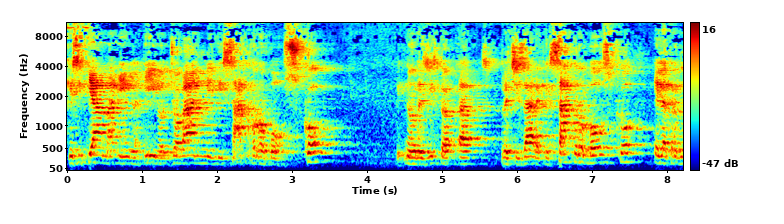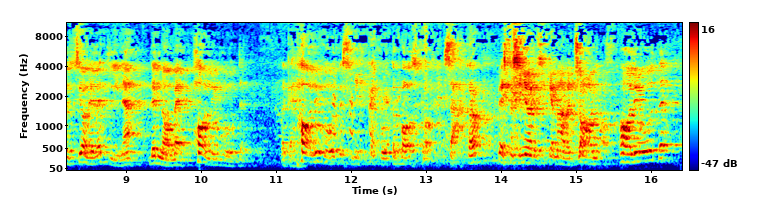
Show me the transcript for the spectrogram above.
che si chiama in latino Giovanni di Sacro Bosco. Non resisto a precisare che Sacro Bosco è la traduzione latina del nome Hollywood, perché Hollywood significa appunto bosco sacro. Questo signore si chiamava John Hollywood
